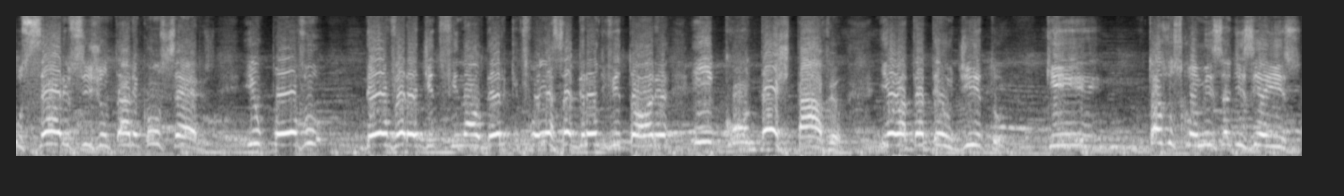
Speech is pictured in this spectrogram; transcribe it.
os sérios se juntarem com os sérios. E o povo deu o veredito final dele, que foi essa grande vitória incontestável. E eu até tenho dito que todos os comícios eu dizia isso.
